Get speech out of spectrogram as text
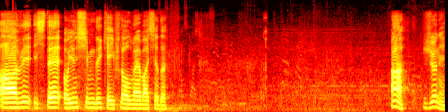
Abi işte oyun şimdi keyifli olmaya başladı. Ah, Johnny.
